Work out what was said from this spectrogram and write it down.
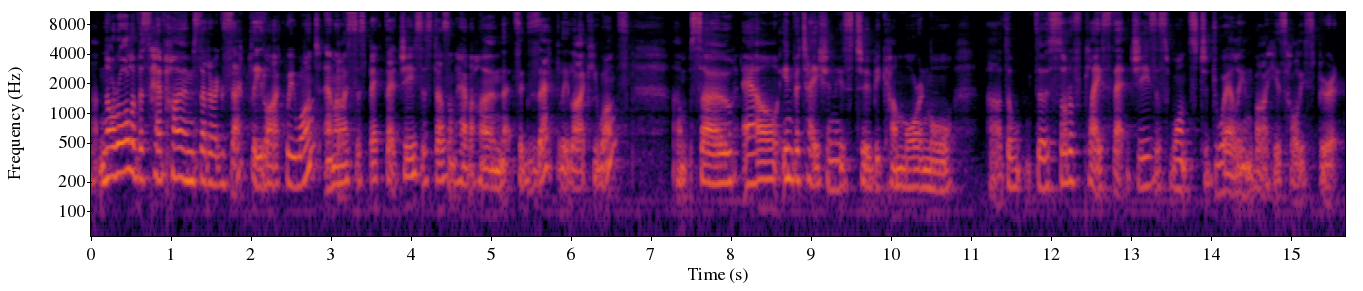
Uh, not all of us have homes that are exactly like we want, and I suspect that Jesus doesn't have a home that's exactly like he wants. Um, so, our invitation is to become more and more uh, the, the sort of place that Jesus wants to dwell in by his Holy Spirit.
